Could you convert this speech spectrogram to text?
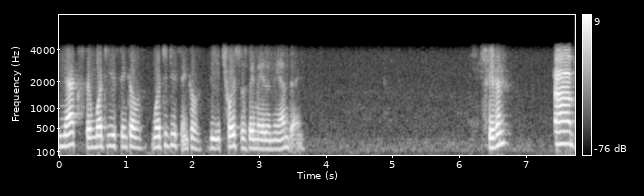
next, and what do you think of what did you think of the choices they made in the ending? Steven? Um,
